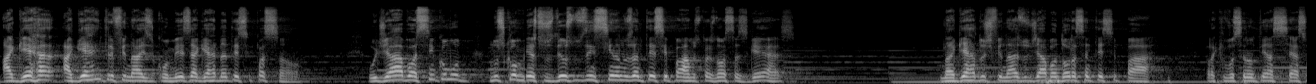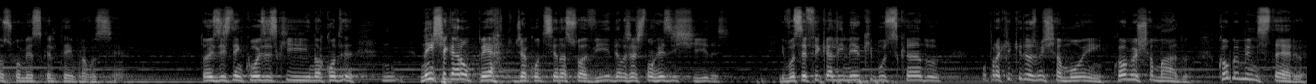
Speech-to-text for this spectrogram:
a guerra, a guerra entre finais e começo é a guerra da antecipação. O diabo, assim como nos começos Deus nos ensina a nos anteciparmos para as nossas guerras, na guerra dos finais, o diabo adora se antecipar para que você não tenha acesso aos começos que ele tem para você. Então existem coisas que não aconte... nem chegaram perto de acontecer na sua vida, elas já estão resistidas. E você fica ali meio que buscando, para que, que Deus me chamou, hein? Qual é o meu chamado? Qual é o meu ministério?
